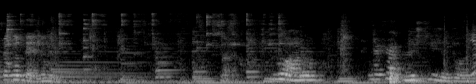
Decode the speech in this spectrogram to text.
Sono contento. Buono. Lascia questi sono buoni.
